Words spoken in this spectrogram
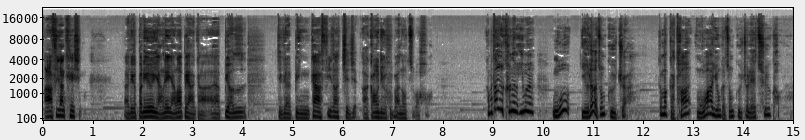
啊，非常开心。啊，这个八零后杨磊杨老板也讲，呃，表示这个评价非常积极，啊，讲这个伙伴侬做得好。那么当然可能因为我有了搿种感觉啊，那么搿趟我也用搿种感觉来参考了。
